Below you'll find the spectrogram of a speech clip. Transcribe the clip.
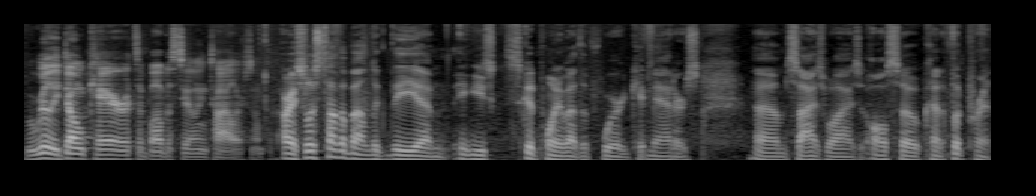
who really don't care. It's above a ceiling tile or something. All right, so let's talk about the, the um, it's a good point about the word kit matters, um, size-wise. Also, kind of footprint.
